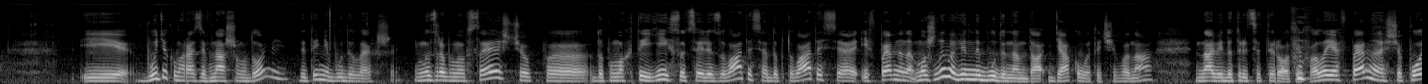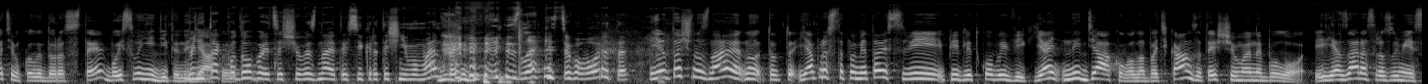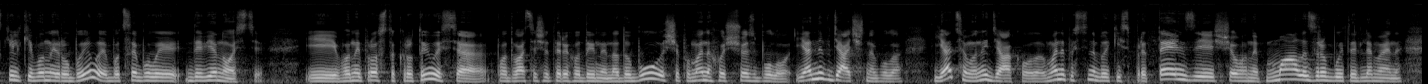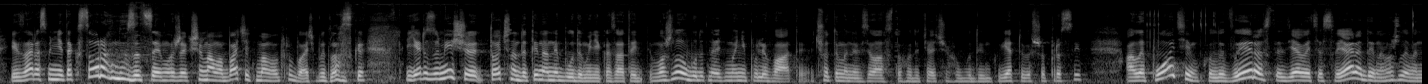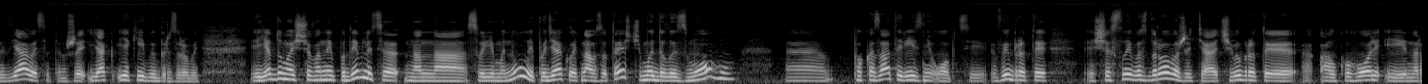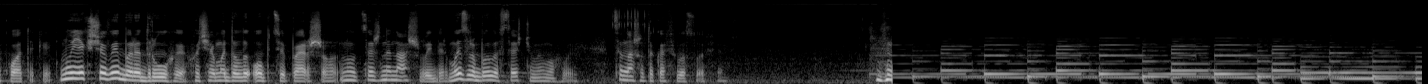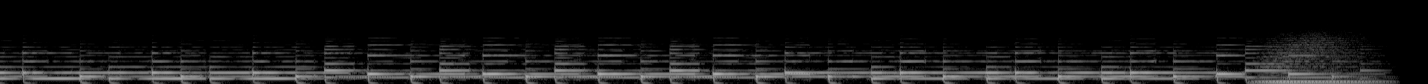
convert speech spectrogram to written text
І в будь-якому разі в нашому домі дитині буде легше. І ми зробимо все, щоб е, допомогти їй соціалізуватися, адаптуватися. І впевнена, можливо, він не буде нам дякувати, чи вона навіть до 30 років. Але я впевнена, що потім, коли доросте, бо і свої діти не Мені дякують. так подобається, що ви знаєте всі критичні моменти і з легкістю говорите. Я точно знаю. Ну тобто, я просто пам'ятаю свій підлітковий вік. Я не дякувала батькам за те, що в мене було. І я зараз розумію, скільки вони робили, бо це були 90-ті. І вони просто крутилися по 24 години на добу, щоб у мене хоч щось було. Я не вдячна була. Я цьому не дякувала. У мене постійно були якісь претензії, що вони б мали зробити для мене. І зараз мені так соромно за це. Може, якщо мама бачить, мама, пробач, будь ласка. Я розумію, що точно дитина не буде мені казати, можливо, будуть навіть маніпулювати. Чого ти мене взяла з того дитячого будинку? Я тобі що просив. Але потім, коли виросте, з'явиться своя родина, можливо, не з'явиться, там вже як, який вибір зробить. Я думаю, що вони подивляться на, на своє минуле і подякують нам за те, що ми дали змогу е, показати різні опції, вибрати щасливе, здорове життя чи вибрати е, алкоголь і наркотики. Ну, якщо вибере друге, хоча ми дали опцію першого, ну це ж не наш вибір. Ми зробили все, що ми могли. Це наша така філософія.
